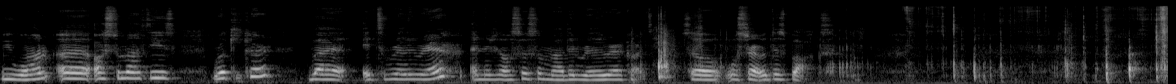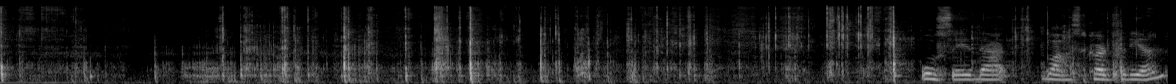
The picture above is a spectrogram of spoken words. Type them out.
we want a Auston Matthews rookie card, but it's really rare, and there's also some other really rare cards. So we'll start with this box. We'll save that last card for the end.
